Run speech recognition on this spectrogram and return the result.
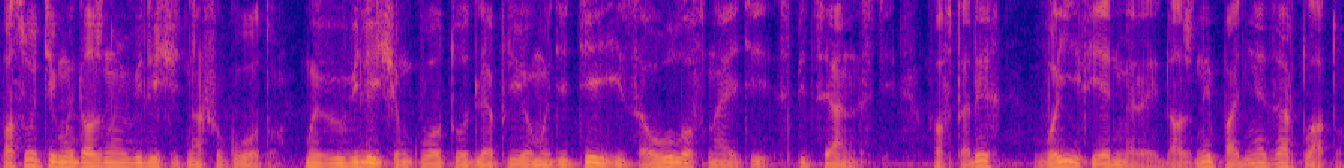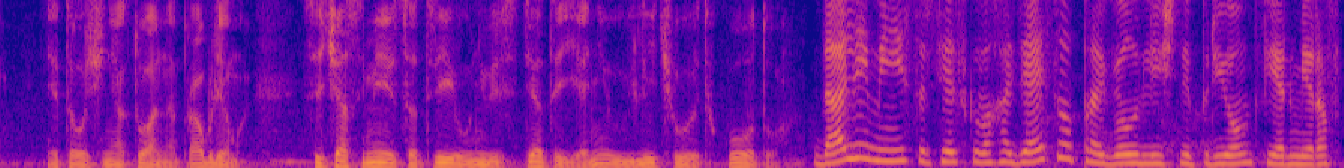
По сути, мы должны увеличить нашу квоту. Мы увеличим квоту для приема детей из аулов на эти специальности. Во-вторых, вы, фермеры, должны поднять зарплату. Это очень актуальная проблема. Сейчас имеются три университета, и они увеличивают квоту. Далее министр сельского хозяйства провел личный прием фермеров.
